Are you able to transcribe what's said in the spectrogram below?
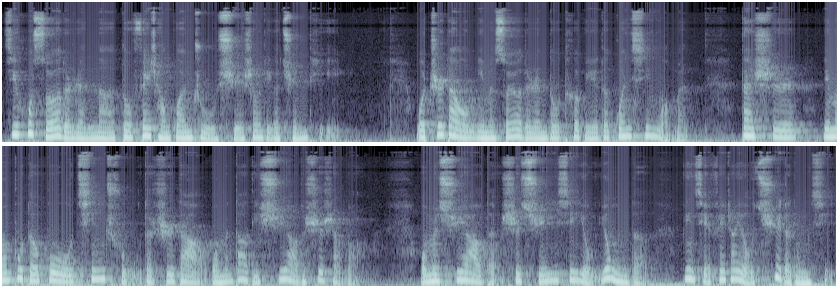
几乎所有的人呢都非常关注学生这个群体。 我知道你们所有的人都特别的关心我们，但是你们不得不清楚的知道我们到底需要的是什么。我们需要的是学一些有用的并且非常有趣的东西，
